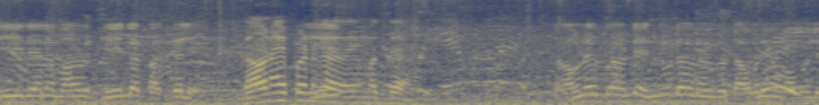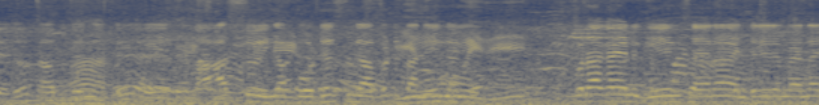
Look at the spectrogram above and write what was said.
ఏదైనా మనోడు జైల్లో తగ్గలే. డౌన్ అయిపోయింది కదా ఈ మధ్య. డౌన్ అయిపోయిందంటే ఎందుకు డౌన్ అయిపోయి? డౌన్ ఏం అవ్వలేదు. కాకపోతే ఏంటంటే లాస్ట్ ఇంకా ఫోర్ డేస్ కాబట్టి తను ఏంటంటే ఇప్పుడు దాకా ఆయన గేమ్స్ అయినా ఎంటర్టైన్మెంట్ అయినా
